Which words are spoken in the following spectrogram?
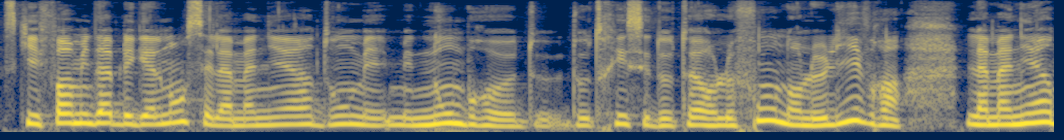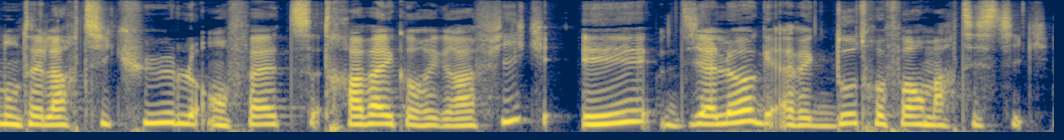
Ce qui est formidable également, c'est la manière dont mes, mes nombres d'autrices et d'auteurs le font dans le livre, la manière dont elle articule, en fait, travail chorégraphique et dialogue avec d'autres formes artistiques.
